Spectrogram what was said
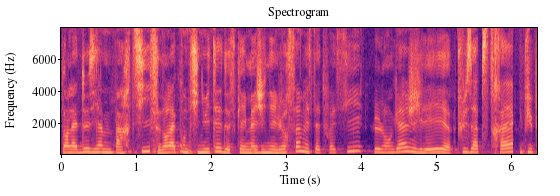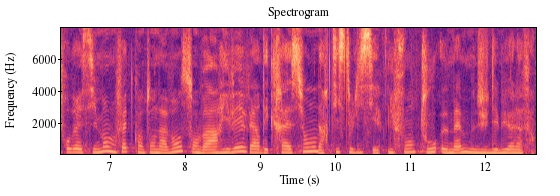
Dans la deuxième partie, c'est dans la continuité de ce qu'a imaginé l'URSA, mais cette fois-ci, le langage, il est plus abstrait. Et puis progressivement, en fait, quand on avance, on va arriver vers des créations d'artistes lycées. Ils font tout eux-mêmes du début à la fin.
